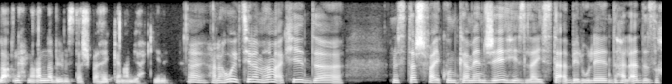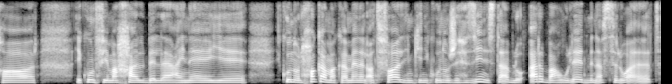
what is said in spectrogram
لا نحن عنا بالمستشفى هيك كان عم يحكيني. إيه هلا هو كتير مهم أكيد المستشفى يكون كمان جاهز ليستقبل أولاد هالقد صغار يكون في محل بالعناية يكونوا الحكمة كمان الأطفال يمكن يكونوا جاهزين يستقبلوا أربع أولاد بنفس الوقت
